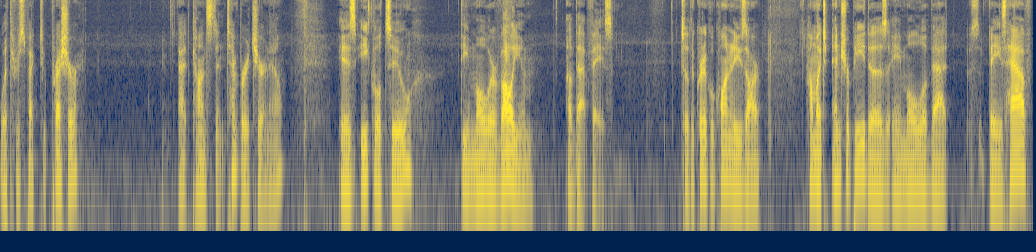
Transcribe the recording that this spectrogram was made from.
with respect to pressure at constant temperature now is equal to the molar volume of that phase. So the critical quantities are how much entropy does a mole of that phase have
